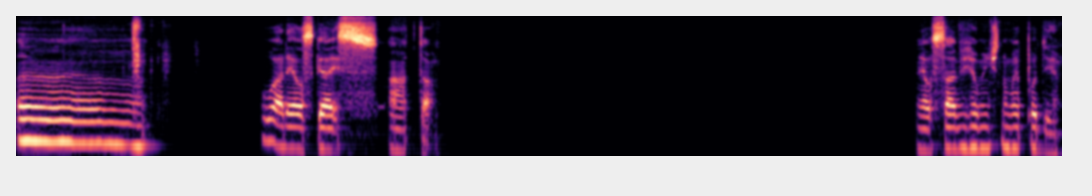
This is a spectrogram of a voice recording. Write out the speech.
Hum... What else, guys? Ah, tá. É, o Save realmente não vai poder.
